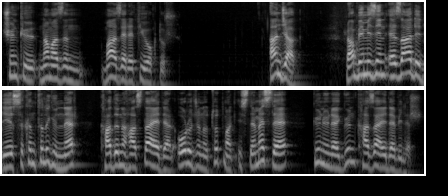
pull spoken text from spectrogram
Çünkü namazın mazereti yoktur. Ancak Rabbimizin eza dediği sıkıntılı günler kadını hasta eder, orucunu tutmak istemezse gününe gün kaza edebilir.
